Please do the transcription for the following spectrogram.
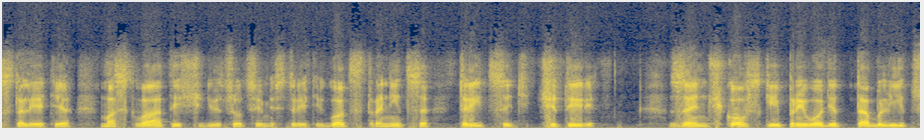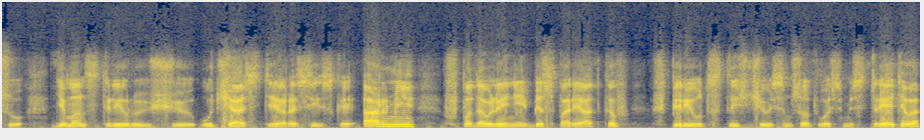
столетия. Москва, 1973 год, страница 34. Занчковский приводит таблицу, демонстрирующую участие российской армии в подавлении беспорядков в период с 1883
